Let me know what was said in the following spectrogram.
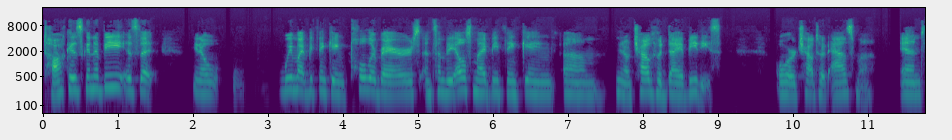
talk is going to be is that you know we might be thinking polar bears and somebody else might be thinking um, you know childhood diabetes or childhood asthma. And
